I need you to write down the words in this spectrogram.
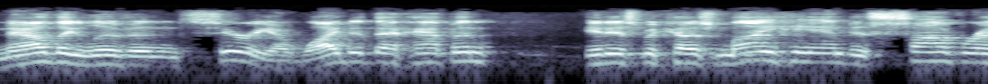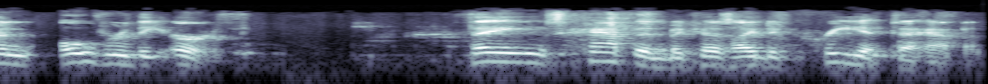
Now they live in Syria. Why did that happen? It is because my hand is sovereign over the earth. Things happen because I decree it to happen.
